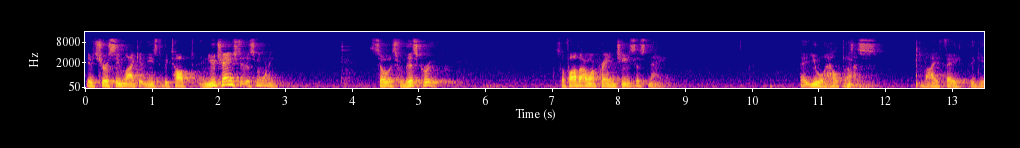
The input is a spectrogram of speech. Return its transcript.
It sure seemed like it needs to be talked, and you changed it this morning. So it's for this group. So, Father, I want to pray in Jesus' name that you will help us by faith to give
